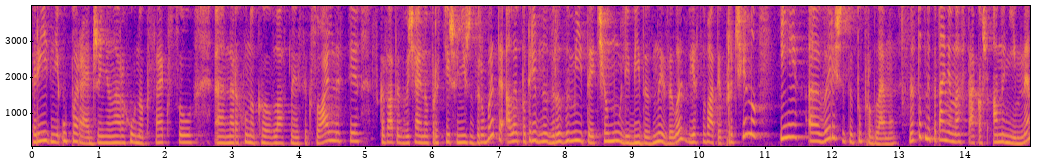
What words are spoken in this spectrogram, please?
різні упередження на рахунок сексу, на рахунок власної сексуальності сексуальності сказати, звичайно, простіше ніж зробити, але потрібно зрозуміти, чому лібідо знизилось, з'ясувати причину і е, вирішити ту проблему. Наступне питання в нас також анонімне.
